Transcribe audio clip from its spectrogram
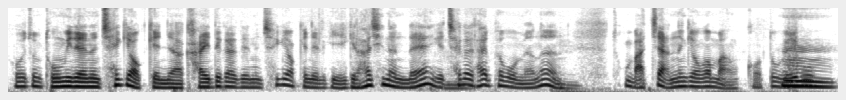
그거 좀 도움이 되는 책이 없겠냐, 가이드가 되는 책이 없겠냐 이렇게 얘기를 하시는데 이게 음. 책을 살펴보면은 음. 조금 맞지 않는 경우가 많고 또 외국 음,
